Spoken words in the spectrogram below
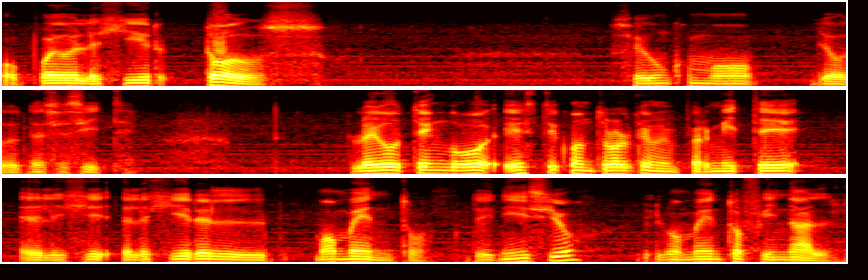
o puedo elegir todos, según como yo necesite. Luego tengo este control que me permite elegir, el momento de inicio y el momento final.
